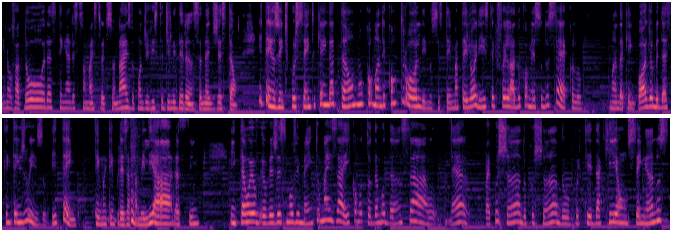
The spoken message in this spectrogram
inovadoras, tem áreas que são mais tradicionais do ponto de vista de liderança, né, de gestão. E tem os 20% que ainda estão no comando e controle, no sistema taylorista que foi lá do começo do século manda quem pode, obedece quem tem juízo. E tem. Tem muita empresa familiar, assim. Então eu, eu vejo esse movimento, mas aí, como toda mudança, né, vai puxando, puxando, porque daqui a uns 100 anos,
